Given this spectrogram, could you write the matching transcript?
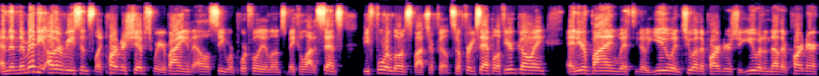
And then there may be other reasons like partnerships where you're buying an LLC where portfolio loans make a lot of sense before loan spots are filled. So for example, if you're going and you're buying with, you know, you and two other partners or you and another partner,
